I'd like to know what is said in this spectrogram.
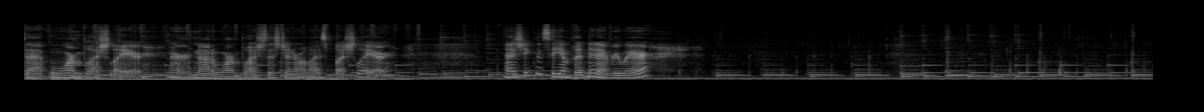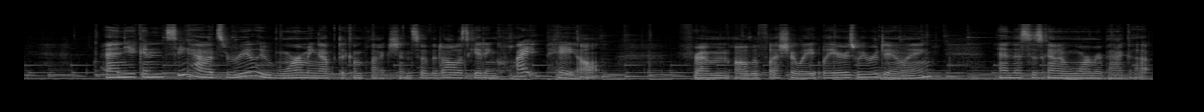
that warm blush layer, or not a warm blush, this generalized blush layer. As you can see, I'm putting it everywhere. And you can see how it's really warming up the complexion. So the doll is getting quite pale from all the Flesh 08 layers we were doing. And this is gonna warm her back up.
